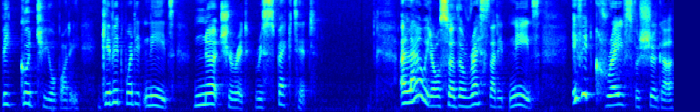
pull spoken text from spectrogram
Be good to your body. Give it what it needs. Nurture it. Respect it. Allow it also the rest that it needs. If it craves for sugar,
